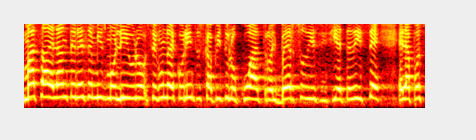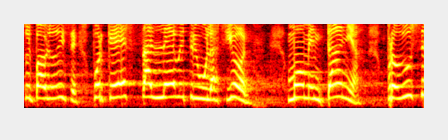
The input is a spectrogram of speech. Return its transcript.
Más adelante en ese mismo libro, 2 de Corintios capítulo 4, el verso 17 dice, el apóstol Pablo dice, porque esta leve tribulación momentánea produce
